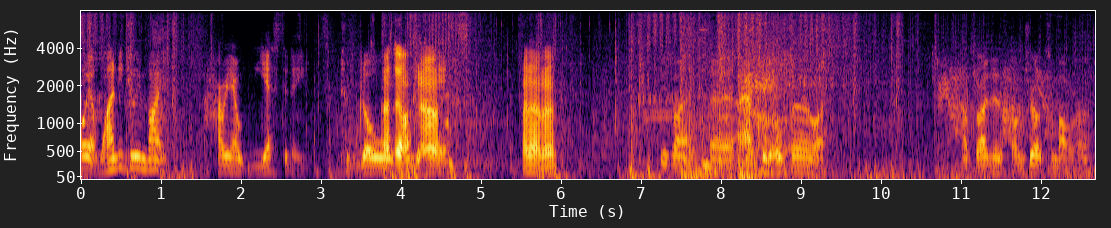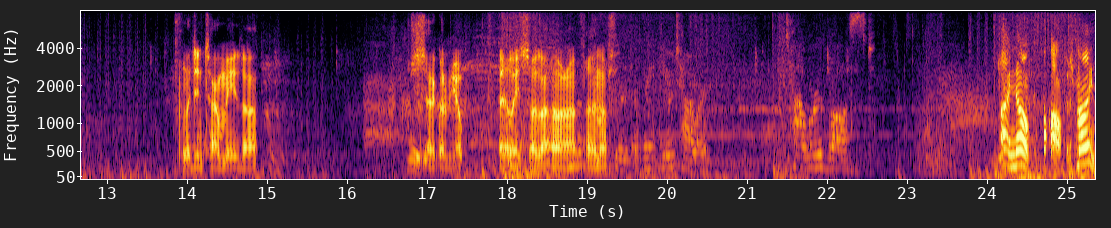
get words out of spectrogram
Oh yeah, why did you invite Harry out yesterday to go I don't on the know. pits? I don't know. He's like, uh, I have to go for like, I'm trying to contract tomorrow. Well, didn't tell me that. There She said go. I gotta be up early, so I was like, alright, fair enough. Captured tower. Tower lost. I know, fuck off, it's mine.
